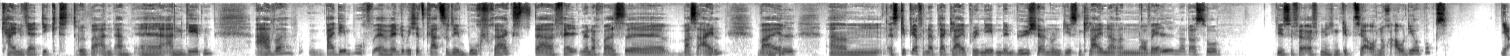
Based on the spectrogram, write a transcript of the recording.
kein Verdikt drüber an, äh, angeben. Aber bei dem Buch, äh, wenn du mich jetzt gerade zu dem Buch fragst, da fällt mir noch was, äh, was ein, weil ähm, es gibt ja von der Black Library neben den Büchern und diesen kleineren Novellen oder so, die sie veröffentlichen, gibt's ja auch noch Audiobooks. Ja,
